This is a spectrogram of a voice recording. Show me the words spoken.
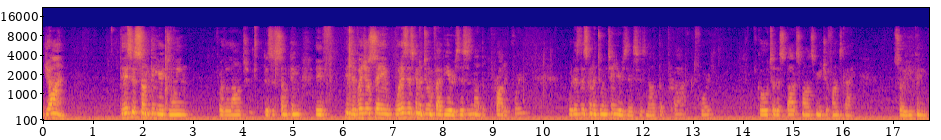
John, this is something you're doing for the long term. This is something, if individuals say, what is this going to do in five years? This is not the product for you. What is this going to do in 10 years? This is not the product for you. Go to the stocks, bonds, mutual funds guy so you can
